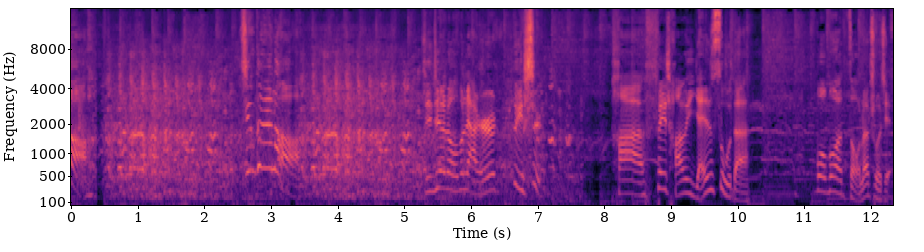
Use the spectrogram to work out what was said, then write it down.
了，惊呆了。紧接着我们俩人对视，他非常严肃的默默走了出去。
